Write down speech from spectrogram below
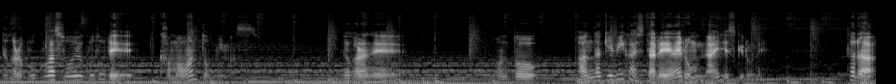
ー、だから僕はそういうことで構わんと思います。だからね、本当あんだけ美化した恋愛論もないですけどね。ただ、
